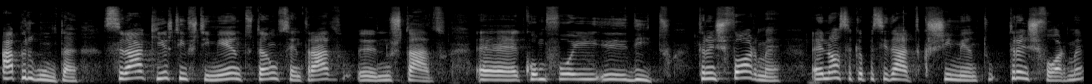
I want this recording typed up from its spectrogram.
à pergunta: será que este investimento tão centrado uh, no Estado, uh, como foi uh, dito, transforma a nossa capacidade de crescimento transforma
